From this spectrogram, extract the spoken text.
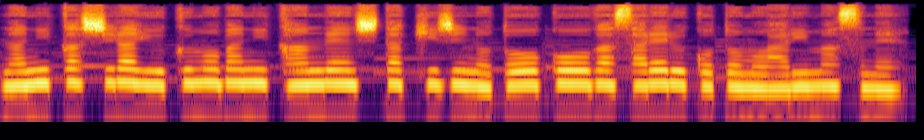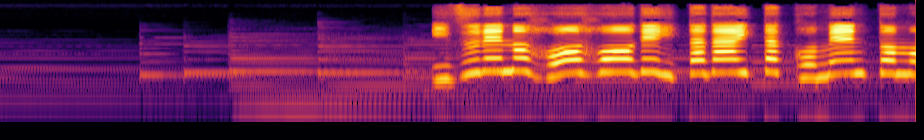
何かしらゆくもばに関連した記事の投稿がされることもありますね。いずれの方法でいただいたコメントも、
